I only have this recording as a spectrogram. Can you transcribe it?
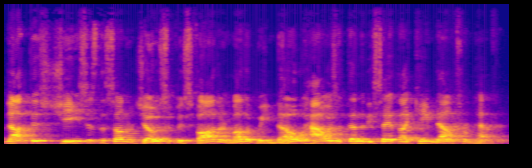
not this Jesus, the son of Joseph, whose father and mother we know? How is it then that he saith, I came down from heaven?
